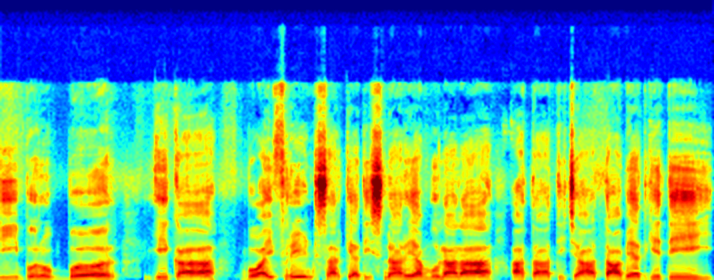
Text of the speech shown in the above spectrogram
ही बरोबर एका बॉयफ्रेंड सारख्या दिसणाऱ्या मुलाला आता तिच्या ताब्यात घेते.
